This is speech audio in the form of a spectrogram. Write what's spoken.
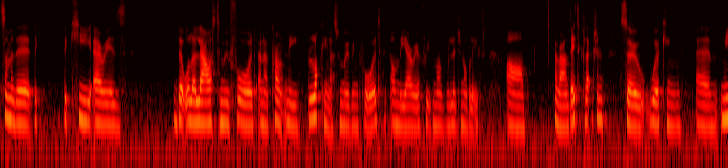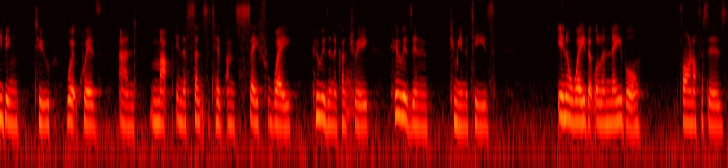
some of the, the, the key areas that will allow us to move forward and are currently blocking us from moving forward on the area of freedom of religion or belief are around data collection, so working, um, needing to work with and map in a sensitive and safe way who is in a country, who is in communities, in a way that will enable foreign offices,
